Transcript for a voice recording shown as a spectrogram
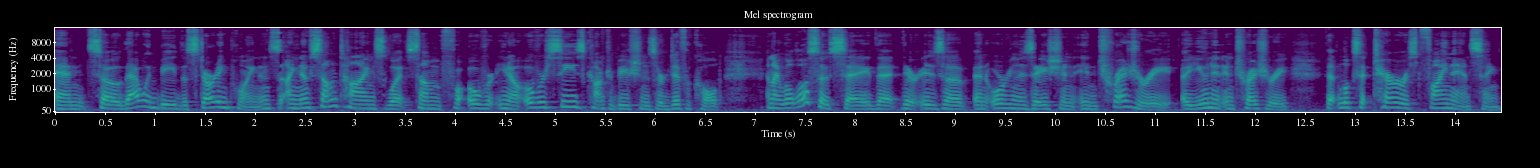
and so that would be the starting point. And I know sometimes what some over, you know, overseas contributions are difficult. And I will also say that there is a, an organization in Treasury, a unit in Treasury, that looks at terrorist financing.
